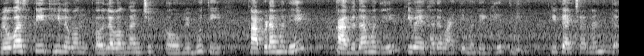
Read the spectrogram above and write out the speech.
व्यवस्थित ही लवंग लवंगांची विभूती कापडामध्ये कागदामध्ये किंवा एखाद्या वाटीमध्ये घेतली की त्याच्यानंतर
